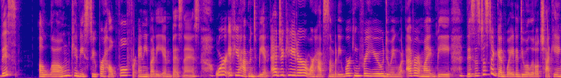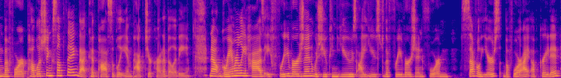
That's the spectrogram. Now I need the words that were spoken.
this alone can be super helpful for anybody in business. Or if you happen to be an educator or have somebody working for you doing whatever it might be, this is just a good way to do a little checking before publishing something that could possibly impact your credibility. Now, Grammarly has a free version which you can use. I used the free version for several years before I upgraded.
